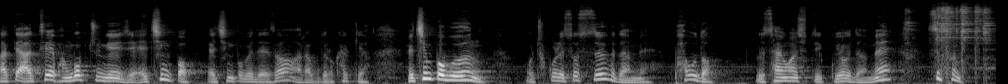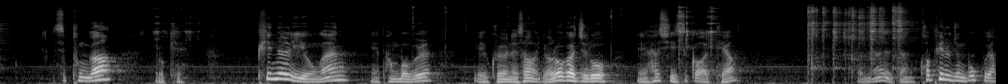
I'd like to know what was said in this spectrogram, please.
라떼 아트의 방법 중에 이제 애칭법, 애칭법에 대해서 알아보도록 할게요. 애칭법은 뭐 초콜릿 소스, 그 다음에 파우더를 사용할 수도 있고요. 그 다음에 스푼, 스푼과 이렇게 핀을 이용한 예, 방법을 예, 구현해서 여러 가지로 예, 할수 있을 것 같아요. 그러면 일단 커피를 좀 볶고요.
